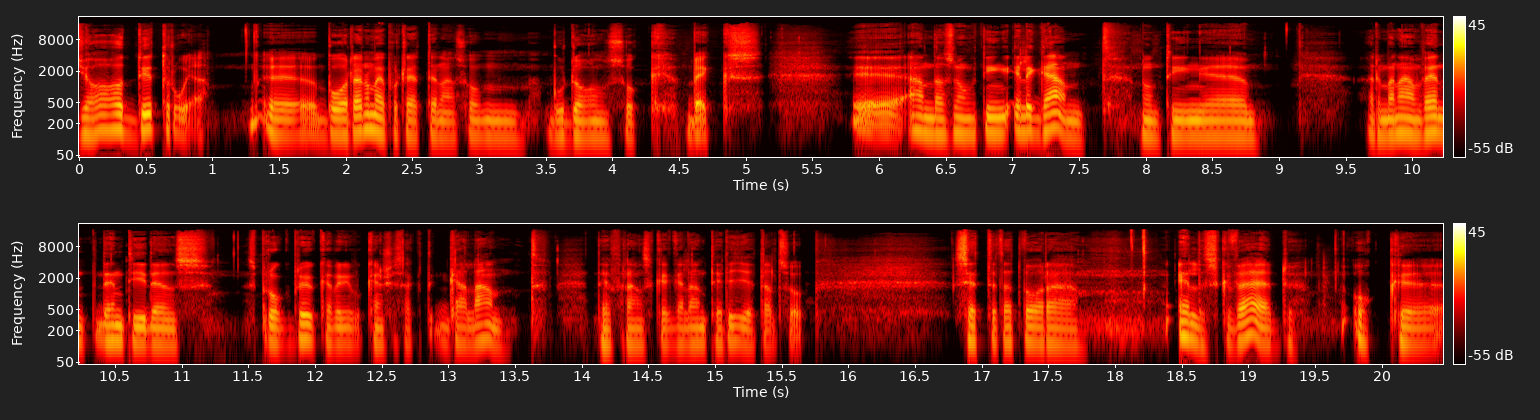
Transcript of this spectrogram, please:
Ja, det tror jag. Eh, båda de här porträtterna som Bourdons och Becks eh, andas någonting elegant, någonting eh, hade man använt den tidens språkbruk hade vi kanske sagt galant. Det franska galanteriet, alltså sättet att vara älskvärd och eh,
